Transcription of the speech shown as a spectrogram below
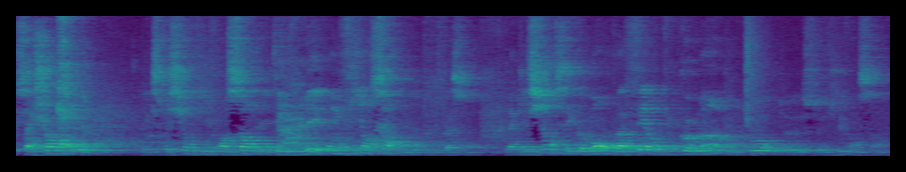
sachant que l'expression vivre ensemble est éculée, on vit ensemble de. La question, c'est comment on va faire du commun autour de ce vivre ensemble.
